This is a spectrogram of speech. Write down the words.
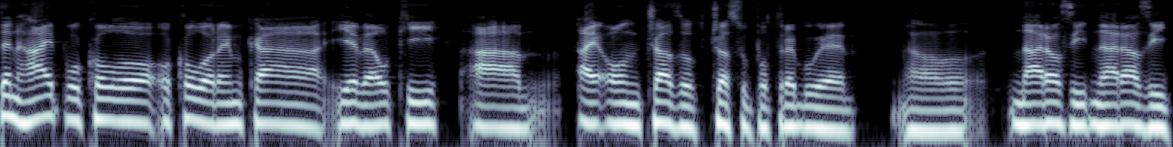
ten hype okolo, okolo Remka je veľký a aj on čas od času potrebuje naraziť, naraziť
